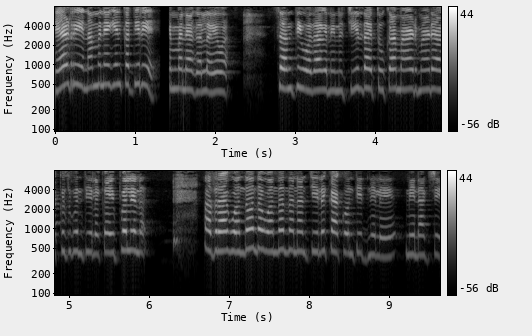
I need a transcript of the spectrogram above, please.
ಹೇಳ್ರಿ ನಮ್ಮ ಮನೆಗೆ ಏನ್ ಕತ್ತೀರಿ ನಿಮ್ಮ ಮನ್ಯಾಗಲ್ಲ ಯವ್ವ. ಸಂತಿ ಹೋದಾಗ ನಿನ್ನ ಚೀಲ್ದಾಗ ತೂಕ ಮಾಡಿ ಮಾಡಿ ಹಾಕಿಸ್ಕೊಂತೀರ ಕೈಪಲ್ಯನ ಅದ್ರಾಗ ಒಂದೊಂದ ಒಂದೊಂದ ನನ್ ಚೀಲಕ್ ಹಾಕೊಂತಿದ್ನಿಲೆ ಮೀನಾಕ್ಷಿ.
